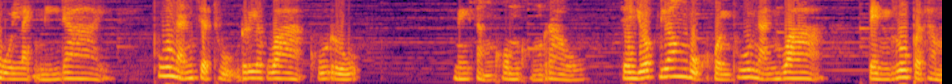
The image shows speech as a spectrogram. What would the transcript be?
มูลแหล่งนี้ได้ ผู้นั้นจะถูกเรียกว่าคุรุ ในสังคมของเรา จะยกย่องบุคคลผู้นั้นว่า เป็นรูปธรรม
